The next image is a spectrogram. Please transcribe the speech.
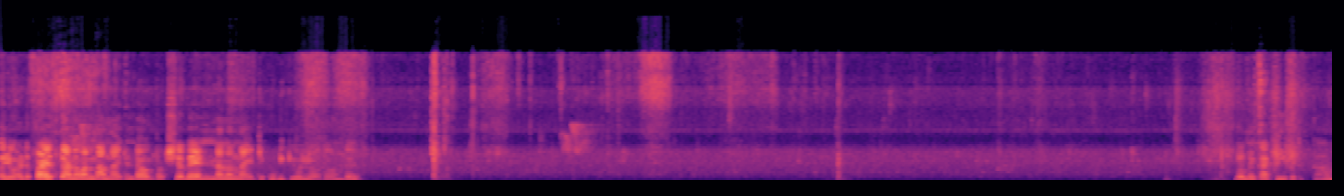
ഒരുപാട് പഴുത്താണ് പറഞ്ഞ് നന്നായിട്ടുണ്ടാവും. പക്ഷെ അത് എണ്ണ നന്നായിട്ട് കുടിക്കുമല്ലോ അതുകൊണ്ട്. ഇതൊന്ന് കട്ട് ചെയ്തെടുക്കാം.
